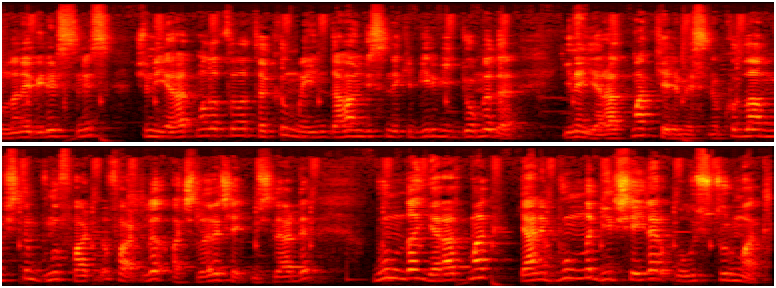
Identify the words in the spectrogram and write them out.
kullanabilirsiniz. Şimdi yaratma lafına takılmayın. Daha öncesindeki bir videomda da yine yaratmak kelimesini kullanmıştım. Bunu farklı farklı açılara çekmişlerdi. Bunda yaratmak yani bununla bir şeyler oluşturmak,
